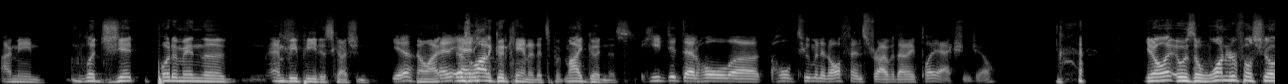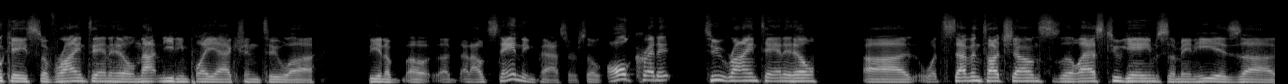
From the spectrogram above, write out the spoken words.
I mean, legit put him in the MVP discussion. Yeah, no, I, and, there's and a lot of good candidates, but my goodness, he did that whole uh, whole two minute offense drive without any play action, Joe. you know, it was a wonderful showcase of Ryan Tannehill not needing play action to uh, being a, a, an outstanding passer. So all credit to Ryan Tannehill. Uh, what seven touchdowns the last two games? I mean, he is uh,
